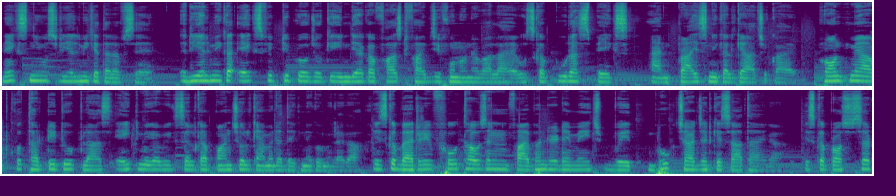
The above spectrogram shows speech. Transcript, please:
नेक्स्ट न्यूज़ रियलमी की तरफ़ से है। रियलमी का X50 प्रो जो कि इंडिया का फ़र्स्ट 5G फ़ोन होने वाला है, उसका पूरा स्पेक्स एंड प्राइस निकल के आ चुका है। फ्रंट में आपको 32 प्लस 8 मेगापिक्सल का पंच होल कैमरा देखने को मिलेगा। इसका battery 4500 mAh with VOOC charger के साथ आएगा। इसका प्रोसेसर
